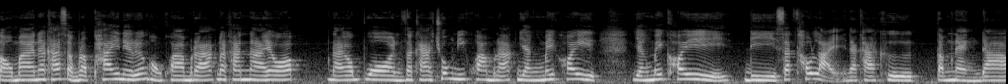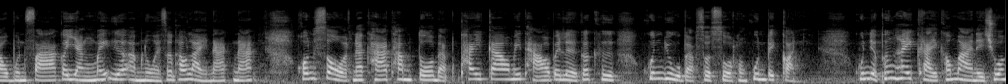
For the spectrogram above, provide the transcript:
ต่อมานะคะสำหรับไพ่ในเรื่องของความรักนะคะ Nine of Nine of Wands นะคะช่วงนี้ความรักยังไม่ค่อยยังไม่ค่อยดีสักเท่าไหร่นะคะ คือตำแหน่งดาวบนฟ้าก็ยังไม่เอื้ออำนวยสักเท่าไหร่นักนะ คนโสดนะคะทำตัวแบบไพ่ก้าวไม่เท้าไปเลยก็คือ คุณอยู่แบบโสดๆของคุณไปก่อน คุณอย่าเพิ่งให้ใครเข้ามาในช่วง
